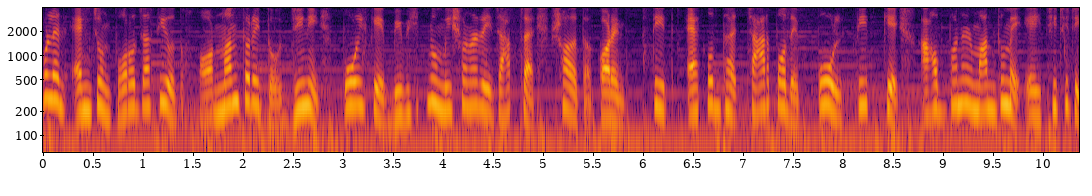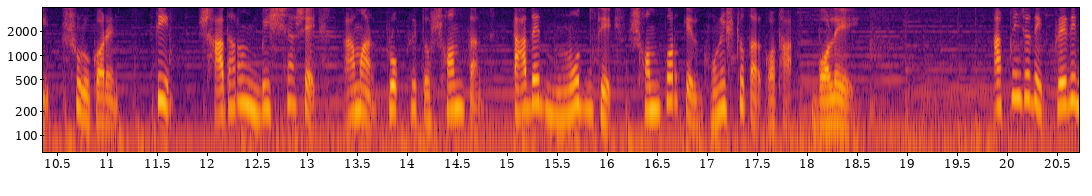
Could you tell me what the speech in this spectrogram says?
হলেন একজন পরজাতীয় ধর্মান্তরিত যিনি পোলকে বিভিন্ন মিশনারি যাত্রায় সহায়তা করেন। তিত এক অধ্যায় চার পদে পোল তিতকে আহ্বানের মাধ্যমে এই চিঠিটি শুরু করেন। তিত, সাধারণ বিশ্বাসে আমার প্রকৃত সন্তান, তাদের মধ্যে সম্পর্কের ঘনিষ্ঠতার কথা বলে। আপনি যদি প্রেরিত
